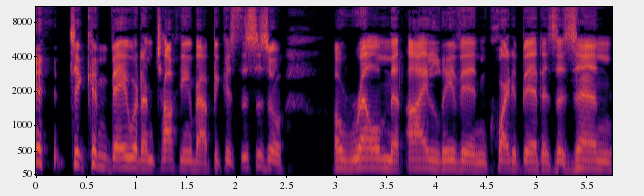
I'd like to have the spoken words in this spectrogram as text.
to convey what I'm talking about because this is a a realm that I live in quite a bit as a Zen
